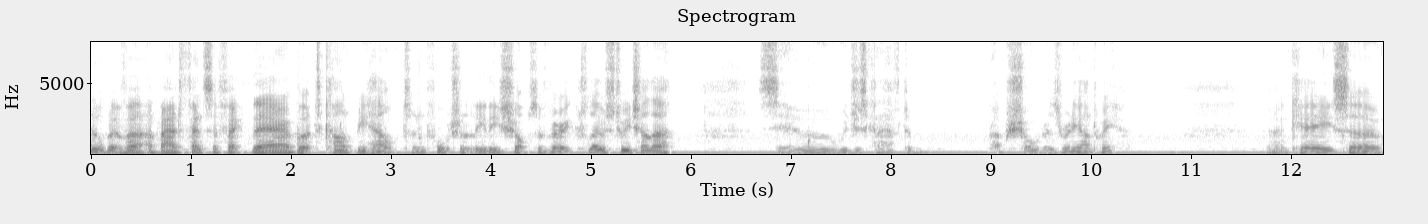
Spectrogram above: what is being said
little bit of a, a, bad fence effect there, but can't be helped. Unfortunately, these shops are very close to each other, so we're just going to have to rub shoulders, really, aren't we? Okay, so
